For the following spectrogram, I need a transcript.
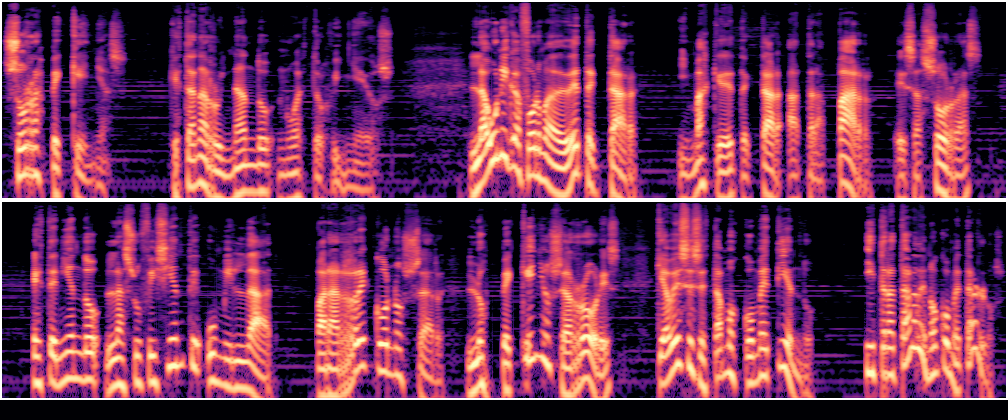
zorras pequeñas que están arruinando nuestros viñedos. La única forma de detectar, y más que detectar, atrapar esas zorras, es teniendo la suficiente humildad para reconocer los pequeños errores que a veces estamos cometiendo y tratar de no cometerlos.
